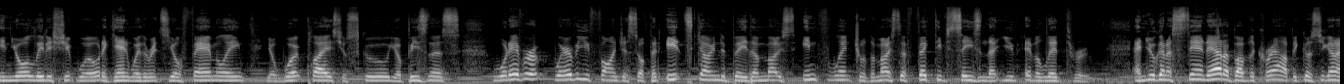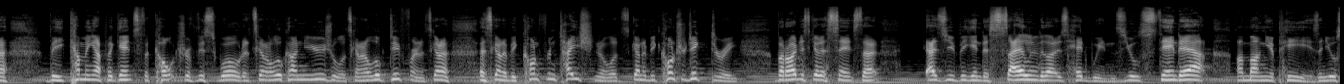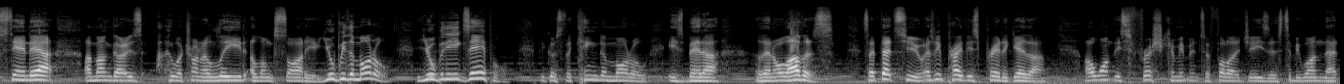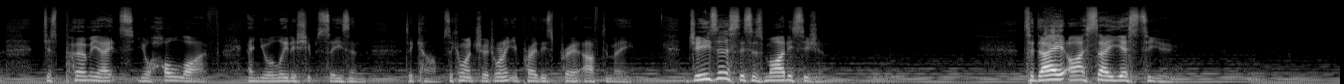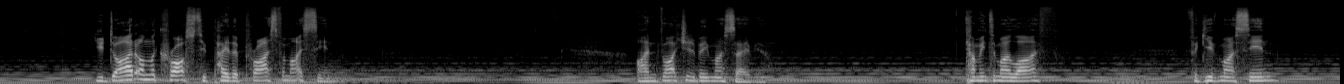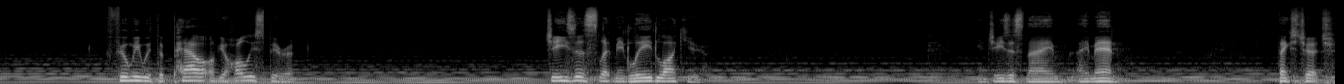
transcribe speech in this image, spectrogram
in your leadership world, again, whether it's your family, your workplace, your school, your business, whatever, wherever you find yourself, that it's going to be the most influential, the most effective season that you've ever led through. And you're going to stand out above the crowd because you're going to be coming up against the culture of this world. It's going to look unusual. It's going to look different. It's going to, it's going to be confrontational. It's going to be contradictory. But I just get a sense that as you begin to sail into those headwinds, you'll stand out among your peers and you'll stand out among those who are trying to lead alongside of you. You'll be the model, you'll be the example because the kingdom model is better than all others. So, if that's you, as we pray this prayer together, I want this fresh commitment to follow Jesus to be one that just permeates your whole life and your leadership season to come. So, come on, church, why don't you pray this prayer after me? Jesus, this is my decision. Today, I say yes to you. You died on the cross to pay the price for my sin. I invite you to be my Savior. Come into my life, forgive my sin, fill me with the power of your Holy Spirit. Jesus, let me lead like you. In Jesus' name, amen. Thanks, church.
